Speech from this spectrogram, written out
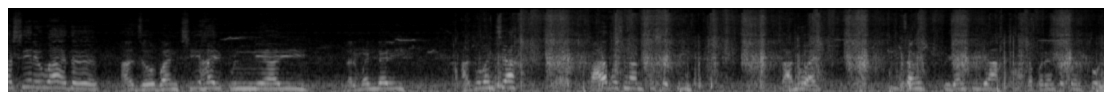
आशीर्वाद आजोबांची हाय पुण्याई. तर मंडळी आजोबांच्या काळापासून आमची शेती चालू आहे. तीच आम्ही पिढ्यानपिढ्या आतापर्यंत करतोय.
